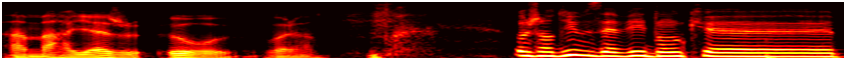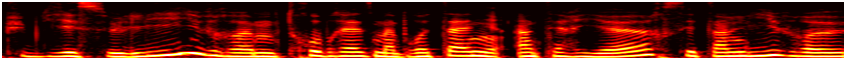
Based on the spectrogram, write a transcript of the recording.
un mariage heureux. Voilà. Aujourd'hui, vous avez donc euh, publié ce livre, Trobrez, ma Bretagne intérieure. C'est un livre euh,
